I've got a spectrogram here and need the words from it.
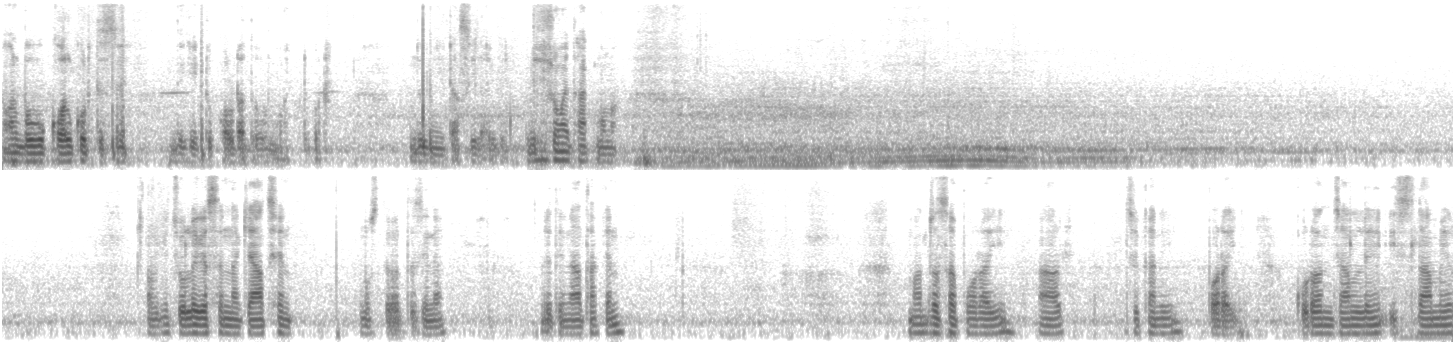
আমার বউ কল করতেছে, দেখি একটু কলটা ধরবো দুই মিনিট আসি লাগবে। বেশি সময় থাকব না। আপনি চলে গেছেন নাকি আছেন? বুঝতে পারতেছি না। যদি না থাকেন। মাদ্রাসা পড়াই আর যেখানে পড়াই। কোরআন জানলে, ইসলামের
